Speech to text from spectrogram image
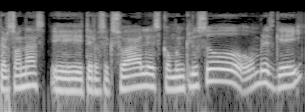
personas eh, heterosexuales como incluso hombres gay,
